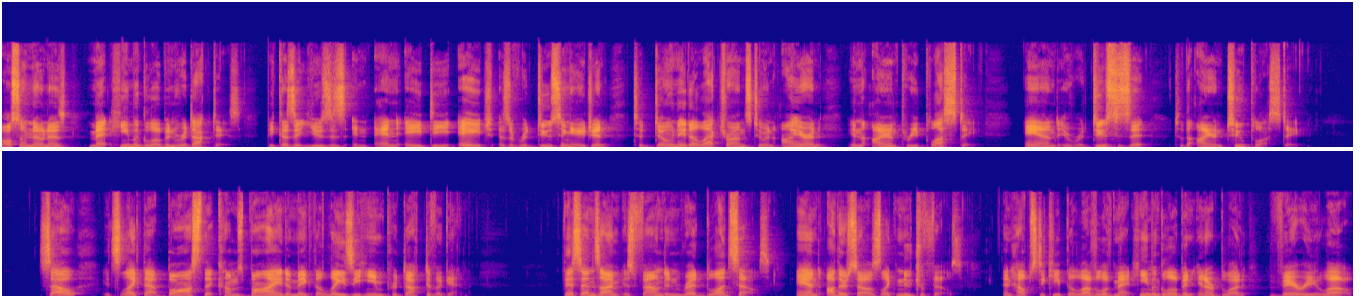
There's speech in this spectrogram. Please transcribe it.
also known as methemoglobin reductase, because it uses an NADH as a reducing agent to donate electrons to an iron in the iron 3 plus state, and it reduces it to the iron 2 plus state. So, it's like that boss that comes by to make the lazy heme productive again. This enzyme is found in red blood cells and other cells like neutrophils, and helps to keep the level of methemoglobin in our blood very low,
